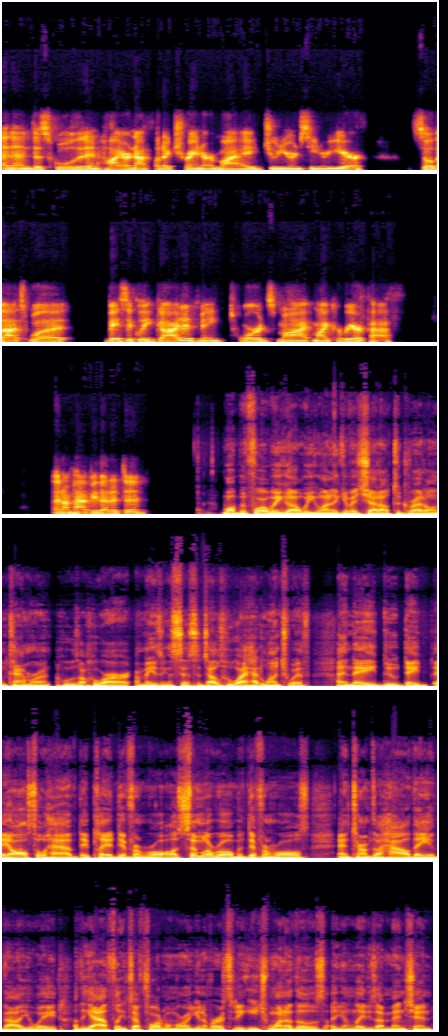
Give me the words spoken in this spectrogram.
And then the school didn't hire an athletic trainer my junior and senior year. So that's what basically guided me towards my my career path. And I'm happy that it did. Well, before we go, we want to give a shout out to Gretel and Tamara, who's who are amazing assistants. That was who I had lunch with, and they do they they also have they play a different role, a similar role, but different roles in terms of how they evaluate the athletes at Florida Memorial University. Each one of those uh, young ladies I mentioned,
